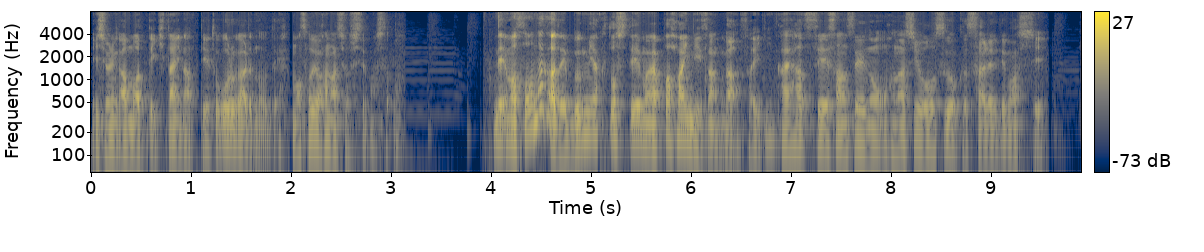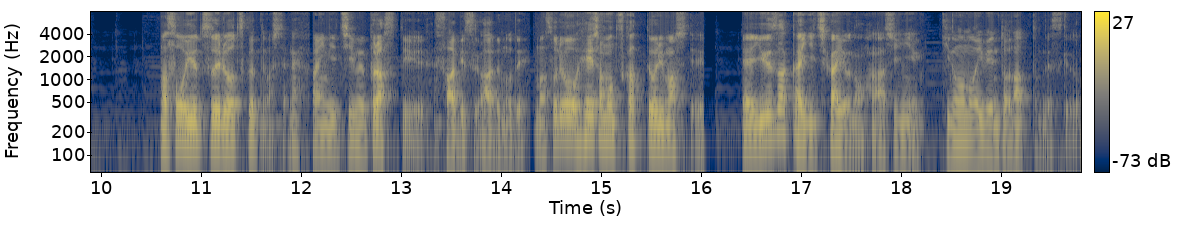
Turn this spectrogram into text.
一緒に頑張っていきたいなっていうところがあるので、まあそういう話をしてましたと。で、まあその中で文脈として、まあやっぱファインディさんが最近開発生産性のお話をすごくされてますし、まあそういうツールを作ってましたね。ファインディチームプラスっていうサービスがあるので、まあそれを弊社も使っておりまして、ユーザー会に近いようなお話に昨日のイベントはなったんですけど、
